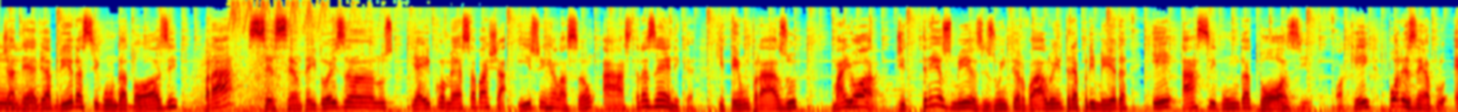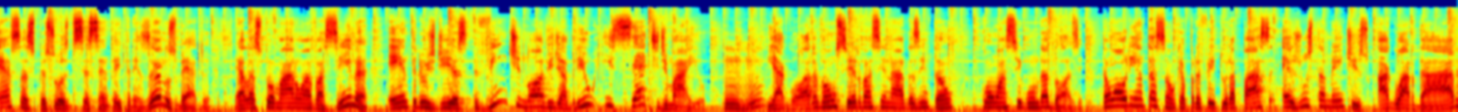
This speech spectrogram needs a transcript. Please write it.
já Uhum. deve abrir a segunda dose para 62 anos e aí começa a baixar. Isso em relação à AstraZeneca, que tem um prazo maior, de três meses, o intervalo entre a primeira e a segunda dose, ok? Por exemplo, essas pessoas de 63 anos, Beto, elas tomaram a vacina entre os dias 29 de abril e 7 de maio. Uhum. E agora vão ser vacinadas, então, com a segunda dose. Então, a orientação que a prefeitura passa é justamente isso: aguardar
